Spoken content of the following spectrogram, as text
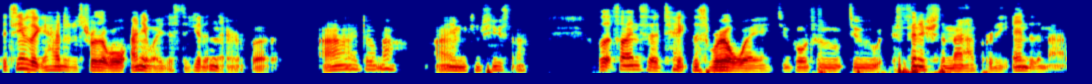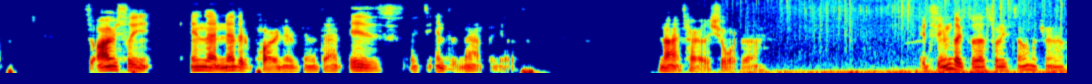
It seems like it had to destroy that wall anyway, just to get in there, but I don't know. I am confused now. Well, that sign said take this railway to go to to finish the map or the end of the map. So obviously, in that nether part and everything like that is like the end of the map, I guess. Not entirely sure though. It seems like that's what he's telling us right now.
